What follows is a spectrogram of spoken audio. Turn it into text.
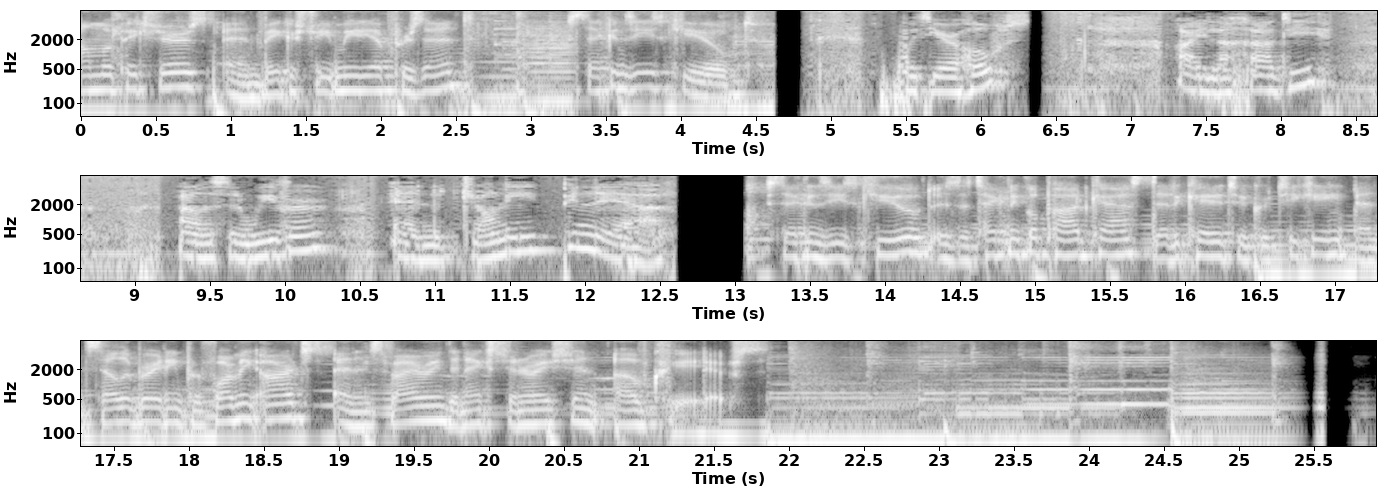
Alma Pictures and Baker Street Media present Secondsies Cubed with your hosts Ayla Hadi, Allison Weaver, and Jonny Pienaar. Secondsies Cubed is a technical podcast dedicated to critiquing and celebrating performing arts and inspiring the next generation of creatives.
